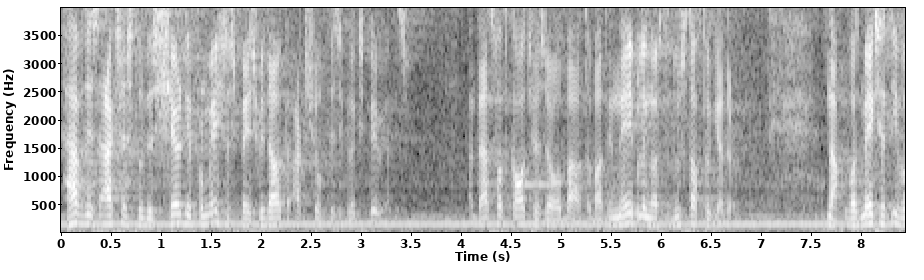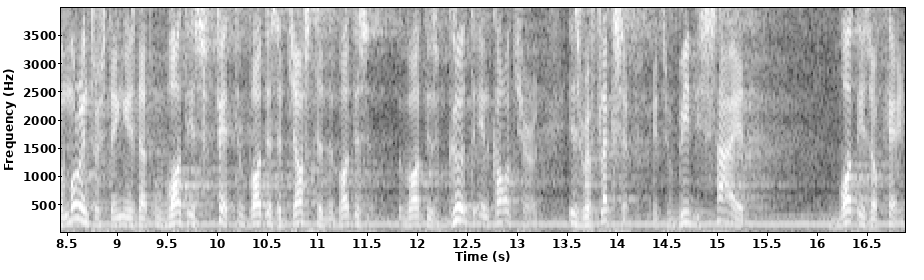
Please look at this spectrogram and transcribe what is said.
have this access to this shared information space without actual physical experience? And that's what culture is all about, about enabling us to do stuff together. Now, what makes it even more interesting is that what is fit, what is adjusted, what is, what is good in culture is reflexive. It's we decide what is okay.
